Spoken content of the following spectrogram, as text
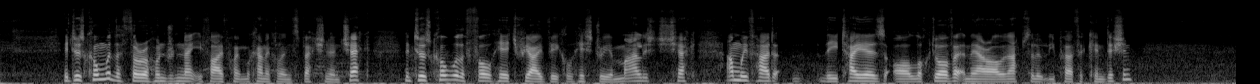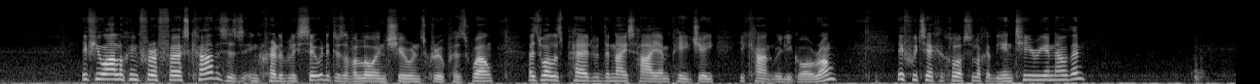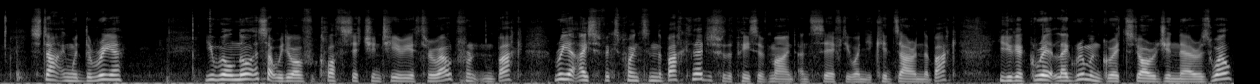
It does come with a thorough 195 point mechanical inspection and check. It does come with a full HPI vehicle history and mileage check and we've had the tyres all looked over and they are all in absolutely perfect condition. If you are looking for a first car, this is incredibly suited. It does have a low insurance group as well, as well as paired with the nice high MPG, you can't really go wrong. If we take a closer look at the interior now then, starting with the rear, you will notice that we do have cloth stitch interior throughout, front and back. Rear Isofix points in the back there, just for the peace of mind and safety when your kids are in the back. You do get great legroom and great storage in there as well.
